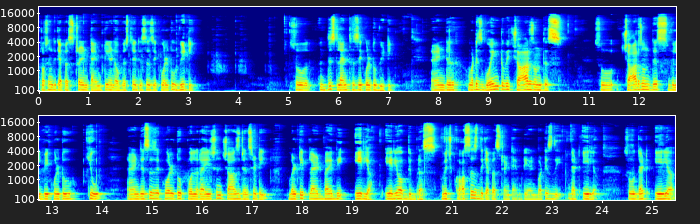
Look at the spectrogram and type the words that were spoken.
Crossing the capacitor in time t and obviously this is equal to vt so this length is equal to vt and uh, what is going to be charge on this so charge on this will be equal to q and this is equal to polarization charge density multiplied by the area area of the brush which crosses the capacitor in time t and what is the that area? So that area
